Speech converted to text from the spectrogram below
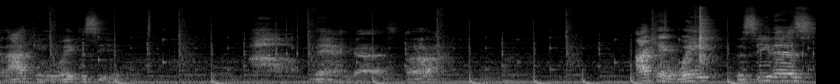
and I can't wait to see it. Man, guys, Ugh. I can't wait to see this.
